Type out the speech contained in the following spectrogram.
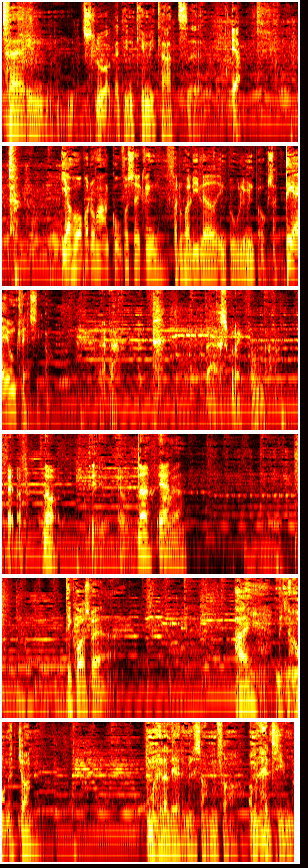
Tag en slurk af din kemikat. Ja. Jeg håber, du har en god forsikring, for du har lige lavet en bule i mine bukser. Det er jo en klassiker. Der er sgu da ikke nogen, der... Eller, nå, det, jo. Nå, Prøv ja. at være. Det kunne også være... Hej, mit navn er John. Du må hellere lære det med det samme, for om en halv time.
